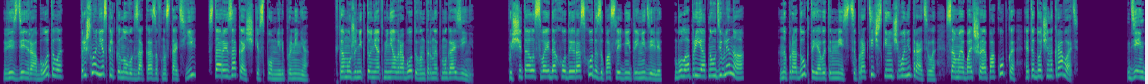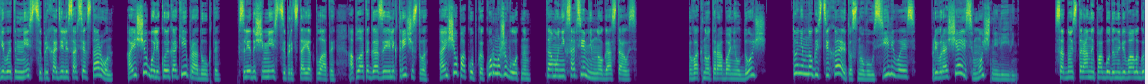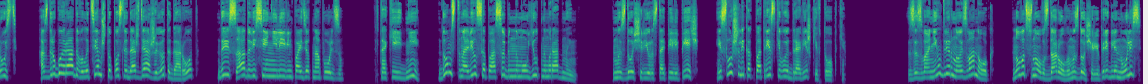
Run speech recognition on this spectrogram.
Весь день работала, пришло несколько новых заказов на статьи, старые заказчики вспомнили про меня. К тому же никто не отменял работу в интернет-магазине. Посчитала свои доходы и расходы за последние три недели, была приятно удивлена. На продукты я в этом месяце практически ничего не тратила. Самая большая покупка — это дочина кровать. Деньги в этом месяце приходили со всех сторон, а еще были кое-какие продукты. В следующем месяце предстоят платы, оплата газа и электричества, а еще покупка корма животным. Там у них совсем немного осталось. В окно тарабанил дождь, то немного стихая, то снова усиливаясь, превращаясь в мощный ливень. С одной стороны, погода набивала грусть, а с другой радовала тем, что после дождя живет огород, да и саду весенний ливень пойдет на пользу. В такие дни дом становился по-особенному уютным и родным. Мы с дочерью растопили печь и слушали, как потрескивают дровишки в топке. Зазвонил дверной звонок, ну вот снова здорово, мы с дочерью переглянулись.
